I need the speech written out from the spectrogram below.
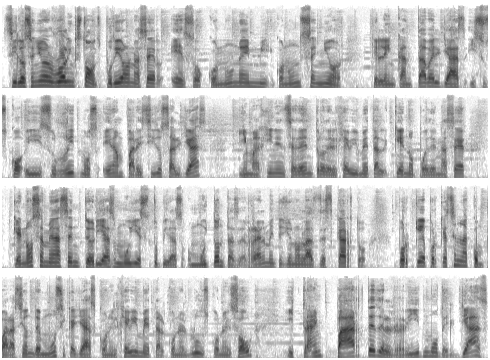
si los señores Rolling Stones pudieron hacer eso con, con un señor que le encantaba el jazz y sus, y sus ritmos eran parecidos al jazz, imagínense dentro del heavy metal que no pueden hacer. Que no se me hacen teorías muy estúpidas o muy tontas, realmente yo no las descarto. ¿Por qué? Porque hacen la comparación de música jazz con el heavy metal, con el blues, con el soul y traen parte del ritmo del jazz.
